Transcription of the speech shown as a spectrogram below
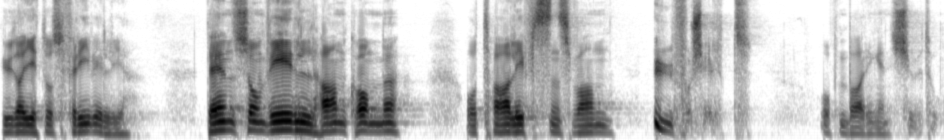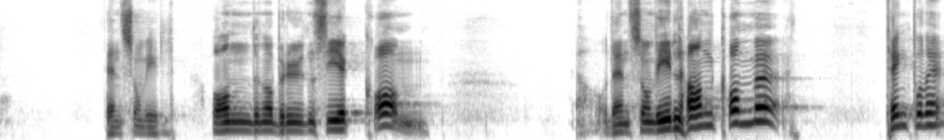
Gud har gitt oss fri vilje. Den som vil, han komme og ta livsens vann uforskyldt. Åpenbaringen 22. Den som vil. Ånden og bruden sier 'kom'. Ja, og den som vil, han komme. Tenk på det.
